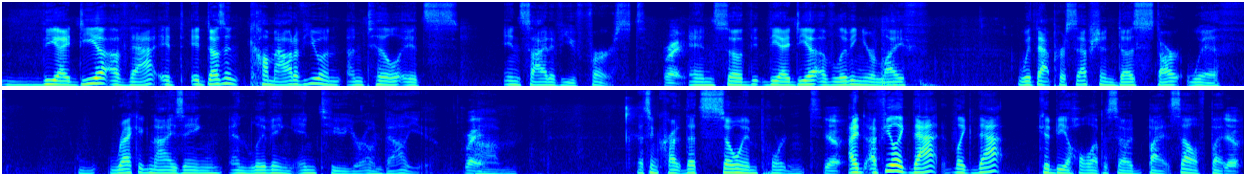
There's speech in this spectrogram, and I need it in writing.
the idea of that it it doesn't come out of you un, until it's inside of you first. right. And so the the idea of living your life with that perception does start with recognizing and living into your own value. Right Um, that's incredible. That's so important. Yep. I, I feel like that like that could be a whole episode by itself, but Yep.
